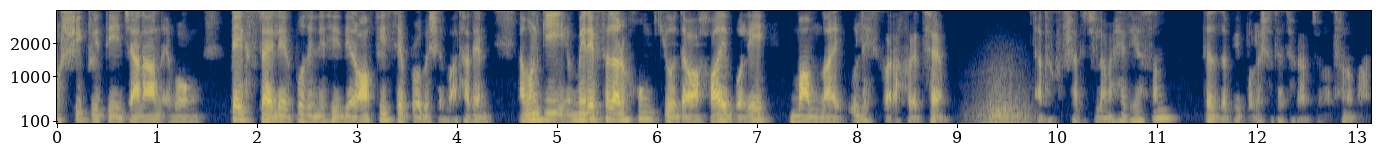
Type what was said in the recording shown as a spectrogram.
অস্বীকৃতি জানান এবং টেক্সটাইলের প্রতিনিধিদের অফিসে প্রবেশে বাধা দেন। এমনকি মেরে ফেলার হুমকিও দেওয়া হয় বলে মামলায় উল্লেখ করা হয়েছে। এতক্ষণ সাথে ছিলাম হেদি হাসান দ্য পিপলের সাথে থাকার জন্য ধন্যবাদ।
